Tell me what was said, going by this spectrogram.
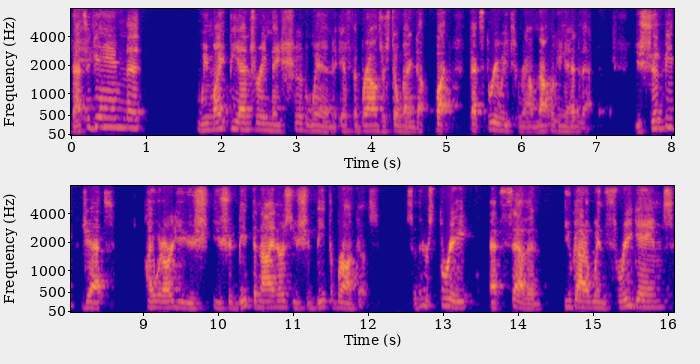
that's a game that we might be entering they should win if the Browns are still banged up. But that's three weeks from now. I'm not looking ahead to that. You should beat the Jets. I would argue you, sh- you should beat the Niners. You should beat the Broncos. So there's three at seven. You got to win three games,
